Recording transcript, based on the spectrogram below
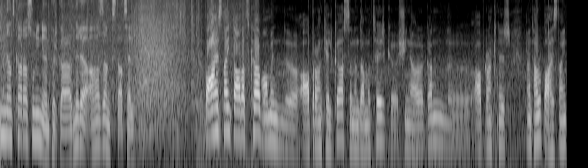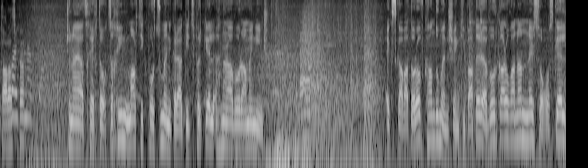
949 են փրկարարները ահազանգ ստացել։ Պահեստային տարածքը ամեն ապրանք էլ կա, սննդամթերք, շինարարական ապրանքներ, ընդհանուր պահեստային տարածքը։ Չնայած խեղտող ծխին, մարդիկ փորձում են կրակից փրկել հնարավոր ամեն ինչ։ Էքսկավատորով քանդում են շենքի պատերը, որ կարողանան ներսողոսկել,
